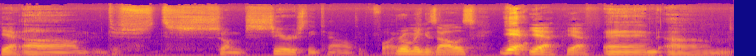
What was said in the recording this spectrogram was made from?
yeah. Um, there's some seriously talented fighters. Roman Gonzalez. Yeah, Yeah, yeah. and um,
